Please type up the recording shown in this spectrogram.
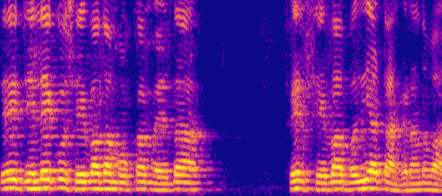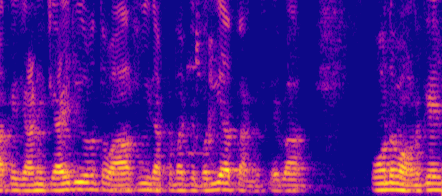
ਤੇ ਜਿੱਲੇ ਕੋਈ ਸੇਵਾ ਦਾ ਮੌਕਾ ਮਿਲਦਾ ਫਿਰ ਸੇਵਾ ਵਧੀਆ ਢੰਗ ਨਾਲ ਨਿਭਾ ਕੇ ਜਾਣੀ ਚਾਹੀਦੀ ਉਹਨਾਂ ਤੋਂ ਆਸ ਵੀ ਰੱਖਦਾ ਕਿ ਵਧੀਆ ਢੰਗ ਸੇਵਾ ਉਹ ਨਿਭਾਉਣਗੇ।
